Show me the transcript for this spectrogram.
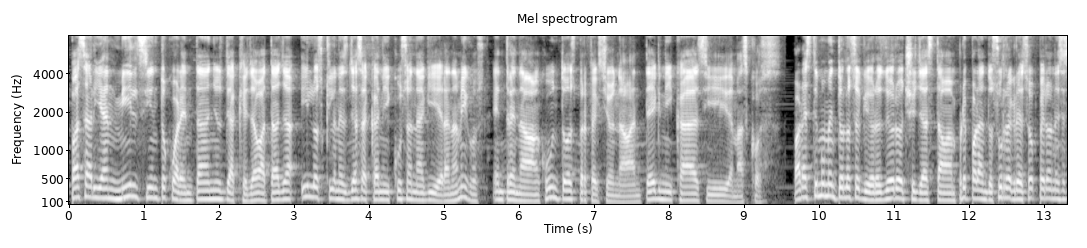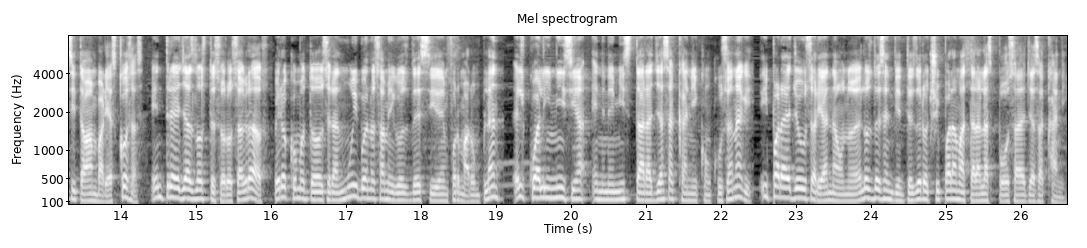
Pasarían 1140 años de aquella batalla y los clanes Yasakani y Kusanagi eran amigos, entrenaban juntos, perfeccionaban técnicas, y demás cosas. Para este momento los seguidores de Orochi ya estaban preparando su regreso pero necesitaban varias cosas, entre ellas los tesoros sagrados, pero como todos eran muy buenos amigos deciden formar un plan, el cual inicia en enemistar a Yasakani con Kusanagi, y para ello usarían a uno de los descendientes de Orochi para matar a la esposa de Yasakani,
